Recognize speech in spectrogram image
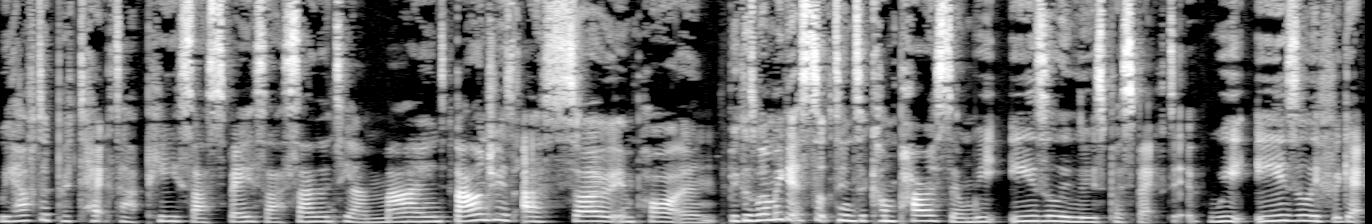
We have to protect our peace, our space, our sanity, our mind. Boundaries are so important because when we get sucked into comparison, we easily lose perspective. We easily forget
